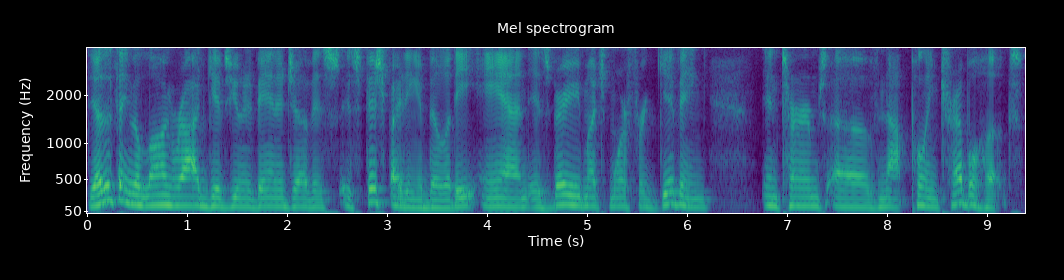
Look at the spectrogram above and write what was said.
The other thing the long rod gives you an advantage of is, is fish fighting ability and is very much more forgiving in terms of not pulling treble hooks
